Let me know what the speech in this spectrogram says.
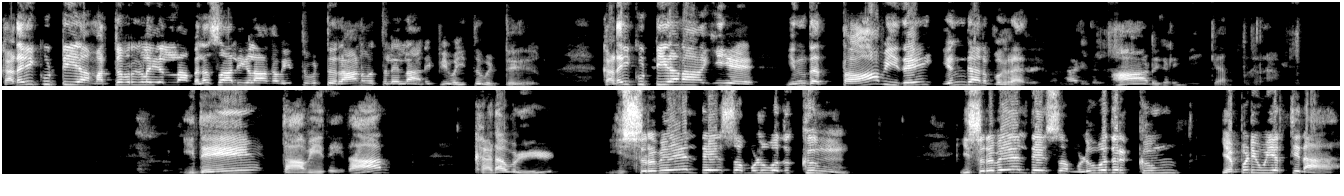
கடைக்குட்டியா மற்றவர்களை எல்லாம் பலசாலிகளாக வைத்து விட்டு இராணுவத்தில் எல்லாம் அனுப்பி வைத்து விட்டு கடைக்குட்டியானாகிய இந்த தாவீதை எங்க அனுப்புகிறாரு? ஆடுகளை மேய்க்க அனுப்புகிறார். இதே தாவீதை தான் கடவுள் இஸ்ரவேல் தேசம் முழுவதுக்கும் இஸ்ரவேல் தேசம் முழுவதற்கும் எப்படி உயர்த்தினார்?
